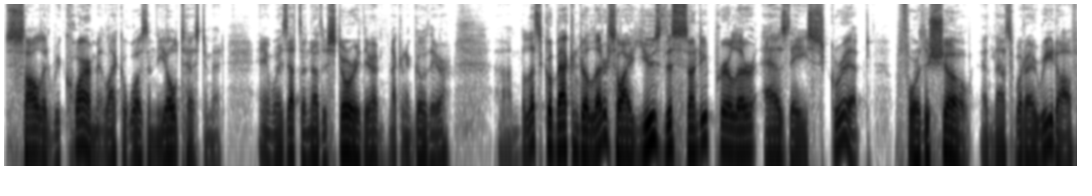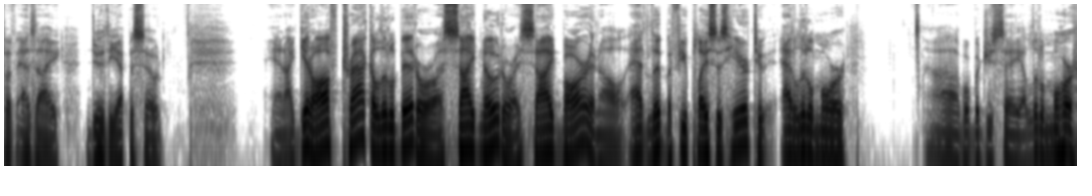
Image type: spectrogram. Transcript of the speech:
solid requirement like it was in the Old Testament. Anyways, that's another story there. I'm not going to go there. Um, but let's go back into a letter. So I use this Sunday prayer letter as a script for the show, and that's what I read off of as I do the episode. And I get off track a little bit, or a side note, or a sidebar, and I'll ad lib a few places here to add a little more uh, what would you say, a little more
